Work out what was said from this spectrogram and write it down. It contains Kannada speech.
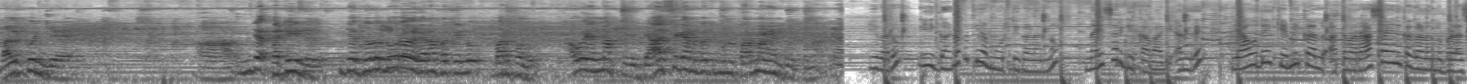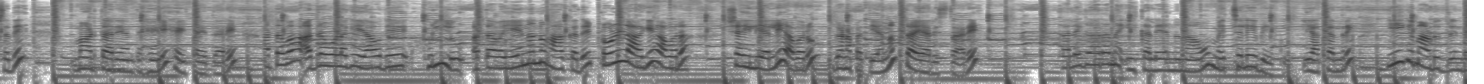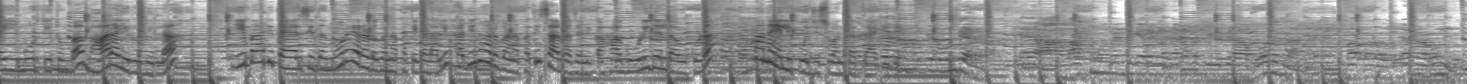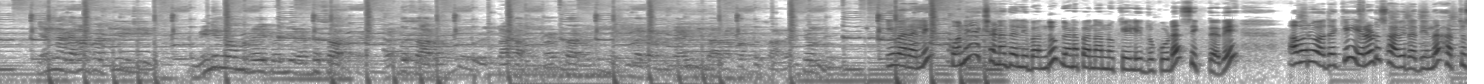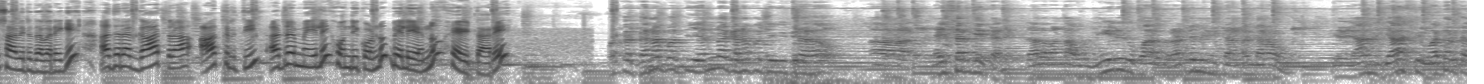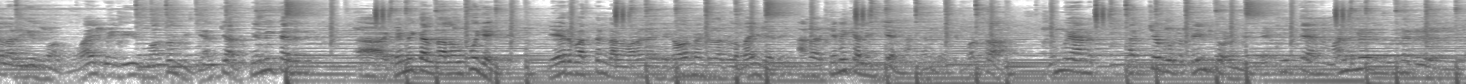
ಬಲ್ಕುಂಜೆ ಇಂಜ ಕಟೀಲು ಇಂಜ ದೂರ ದೂರದ ಗಣಪತಿಲು ಬರ್ಕೊಂಡು ಅವು ಎಲ್ಲ ಜಾಸ್ತಿ ಗಣಪತಿ ಪರ್ಮನೆಂಟ್ ಉಳ್ಪುನ ಇವರು ಈ ಗಣಪತಿಯ ಮೂರ್ತಿಗಳನ್ನು ನೈಸರ್ಗಿಕವಾಗಿ, ಅಂದರೆ ಯಾವುದೇ ಕೆಮಿಕಲ್ ಅಥವಾ ರಾಸಾಯನಿಕಗಳನ್ನು ಬಳಸದೆ ಮಾಡ್ತಾರೆ ಅಂತ ಹೇಳಿ ಹೇಳ್ತಾ ಇದ್ದಾರೆ. ಅಥವಾ ಅದರ ಒಳಗೆ ಯಾವುದೇ ಹುಲ್ಲು ಅಥವಾ ಏನನ್ನು ಹಾಕದೆ ಟೊಳ್ಳಾಗಿ ಅವರ ಶೈಲಿಯಲ್ಲಿ ಅವರು ಗಣಪತಿಯನ್ನು ತಯಾರಿಸ್ತಾರೆ. ಕಲೆಗಾರನ ಈ ಕಲೆಯನ್ನು ನಾವು ಮೆಚ್ಚಲೇಬೇಕು. ಯಾಕಂದರೆ ಹೀಗೆ ಮಾಡೋದ್ರಿಂದ ಈ ಮೂರ್ತಿ ತುಂಬ ಭಾರ ಇರುವುದಿಲ್ಲ. ಈ ಬಾರಿ ತಯಾರಿಸಿದ ನೂರ ಎರಡು ಗಣಪತಿಗಳಲ್ಲಿ ಹದಿನಾರು ಗಣಪತಿ ಸಾರ್ವಜನಿಕ ಹಾಗೂ ಉಳಿದೆಲ್ಲವೂ ಕೂಡ ಮನೆಯಲ್ಲಿ ಪೂಜಿಸುವಂಥದ್ದಾಗಿದೆ ಮಿನಿಮಮ್ ರೇಟ್ ಬಂದು ಸಾವಿರ ಸಾವಿರ ಸಾವಿರ ಇವರಲ್ಲಿ ಕೊನೆಯ ಕ್ಷಣದಲ್ಲಿ ಬಂದು ಗಣಪನನ್ನು ಕೇಳಿದ್ರು ಕೂಡ ಸಿಗ್ತದೆ. ಅವರು ಅದಕ್ಕೆ ಎರಡು ಸಾವಿರದಿಂದ ಹತ್ತು ಸಾವಿರದವರೆಗೆ ಅದರ ಗಾತ್ರ, ಆಕೃತಿ ಅದರ ಮೇಲೆ ಹೊಂದಿಕೊಂಡು ಬೆಲೆಯನ್ನು ಹೇಳ್ತಾರೆ. ಮತ್ತು ಗಣಪತಿ ವಿಗ್ರಹ ನೈಸರ್ಗಿಕ ನೈಸರ್ಗಿಕನೇ ದಾದವನ್ನ ಅವು ನೀರಿಗೂ ಬಾರದು ಎರಡು ಮಿನಿಟ್ ಅನ್ನ ಕರವು ನಾನು ಜಾಸ್ತಿ ವಾಟರ್ ಕಲರ್ ಯೂಸ್ ಮಾಡೋದು. ಆಯಿಲ್ ಪೇಂಟ್ ಯೂಸ್ ಮಾಡ್ಕೊಂಡಿದ್ದೆ ಅಂಚೆ ಅದು ಕೆಮಿಕಲ್ ಕೆಮಿಕಲ್ ದಲ್ಲ ಪೂಜೆ ಇದೆ ಏರ್ ಬರ್ತಂಡಲ್ಲ ಹೊರಗೆ ಗೌರ್ಮೆಂಟ್ ಬಯಲೇರಿ ಅದರ ಕೆಮಿಕಲ್ ಇದೆಯಲ್ಲ. ಬಟ್ ತುಂಬ பச்சை பெயிண்ட் மண்ணு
